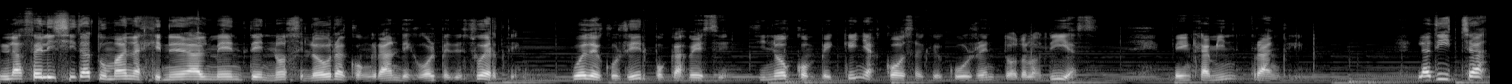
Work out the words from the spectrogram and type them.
La felicidad humana generalmente no se logra con grandes golpes de suerte. Puede ocurrir pocas veces, sino con pequeñas cosas que ocurren todos los días. Benjamin Franklin. La dicha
